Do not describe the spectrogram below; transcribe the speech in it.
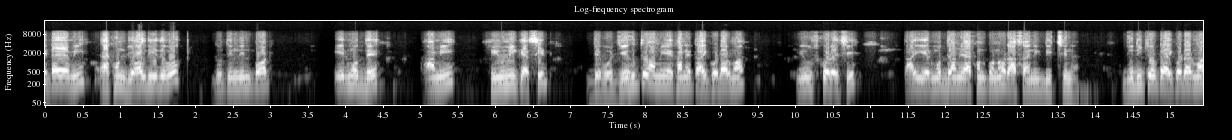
এটাই আমি এখন জল দিয়ে দেব দু তিন দিন পর। এর মধ্যে আমি হিউমিক অ্যাসিড দেব। যেহেতু আমি এখানে টাইকোডার্মা ইউজ করেছি, তাই এর মধ্যে আমি এখন কোনো রাসায়নিক দিচ্ছি না। যদি কেউ ট্রাইকোডার্মা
